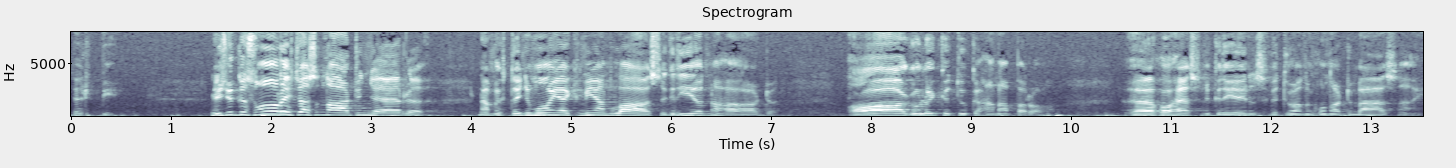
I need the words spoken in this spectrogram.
erpi. Is je gezonrecht as een aard in jaren. Na mich dyn mooi ac mi an las y gyd na hard. Ah, gelukkig toe gaan apparo. Ho has nu kreens we doen een honderd te baas zijn.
